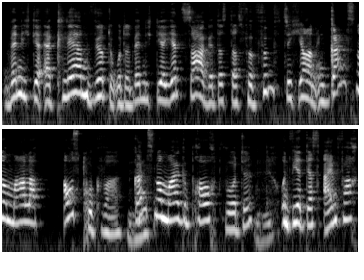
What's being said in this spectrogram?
wenn ich dir erklären würde oder wenn ich dir jetzt sage, dass das vor 50 Jahren ein ganz normaler Ausdruck war, ganz normal gebraucht wurde und wir das einfach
